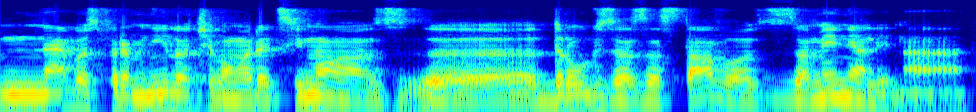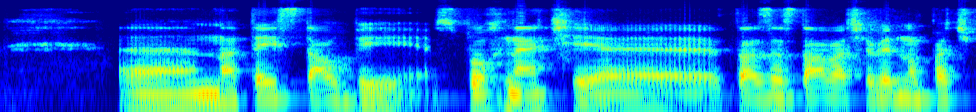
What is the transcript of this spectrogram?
ne bo spremenilo, če bomo recimo z, uh, drug za zastavo zamenjali na uh, Eh, na tej stavbi. Sploh ne, če je ta zastava še vedno pač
